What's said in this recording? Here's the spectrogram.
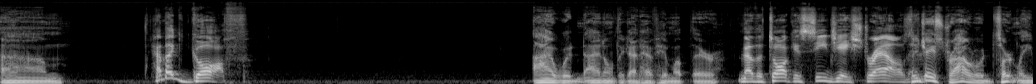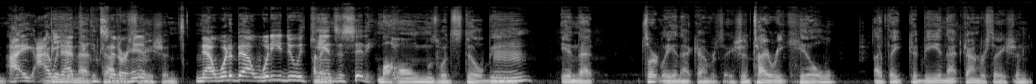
Um, How about Goff? I would. I don't think I'd have him up there. Now the talk is C.J. Stroud. C.J. Stroud would certainly. I, I would have to consider him. Now, what about what do you do with I mean, Kansas City? Mahomes would still be Mm-hmm. in that, certainly in that conversation. Tyreek Hill, I think, could be in that conversation,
